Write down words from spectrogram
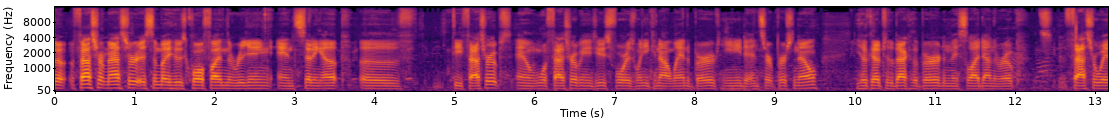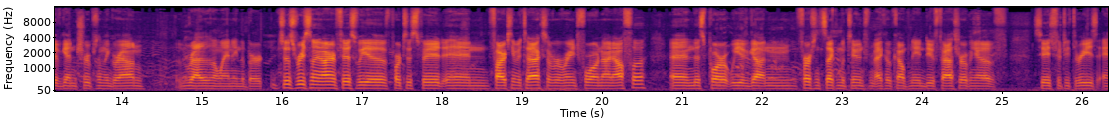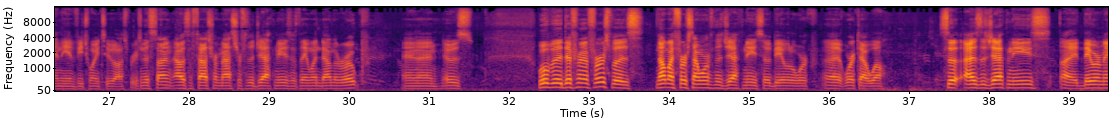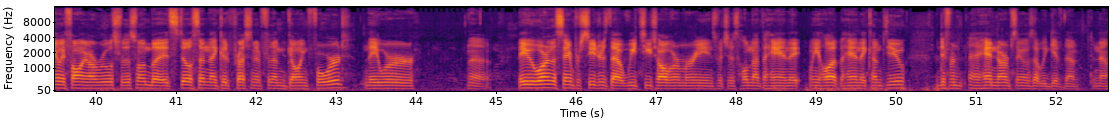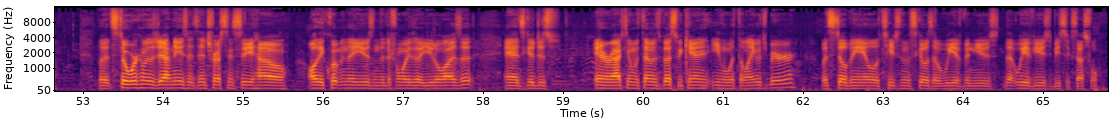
So a fast rope master is somebody who is qualified in the rigging and setting up of the fast ropes. And what fast roping is used for is when you cannot land a bird, you need to insert personnel. You hook it up to the back of the bird and they slide down the rope. It's a faster way of getting troops on the ground rather than landing the bird. Just recently in Iron Fist, we have participated in fire team attacks over range 409 Alpha, and this part we have gotten first and second platoon from Echo Company to do fast roping out of CH-53s and the MV-22 Ospreys. This time I was the fast rope master for the Japanese as they went down the rope, and then it was a little bit different at first, but it's not my first time working with the Japanese, so to be able to work, uh, it worked out well. So as the Japanese, uh, they were mainly following our rules for this one, but it's still setting that good precedent for them going forward. They were uh, they learn the same procedures that we teach all of our Marines, which is holding out the hand. They, when you hold out the hand, they come to you. The different hand and arm signals that we give them to know. But still working with the Japanese, it's interesting to see how all the equipment they use and the different ways they utilize it. And it's good just interacting with them as best we can, even with the language barrier, but still being able to teach them the skills that we have been used that we have used to be successful.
